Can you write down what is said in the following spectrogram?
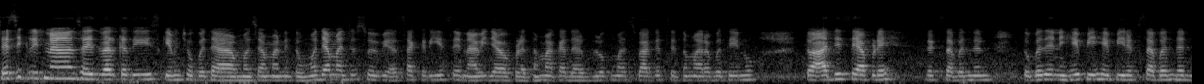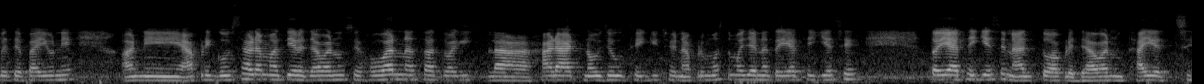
જય શ્રી કૃષ્ણ, જય દ્વારકાધીશ. કેમ છો બધા? મજામાં ને તો મજામાં જશો એવી આશા કરીએ છીએ. ને આવી જાવ આપણા ધમાકાદાર બ્લોગમાં સ્વાગત છે તમારા બધાનું. તો આજે છે આપણે રક્ષાબંધન. તો બધાને હેપી હેપી રક્ષાબંધન બધા ભાઈઓને. અને આપણે ગૌશાળામાં અત્યારે જવાનું છે. સવારના સાત વાગે સાડા આઠ, નવ જેવું થઈ ગયું છે. અને આપણે મસ્ત મજાના તૈયાર થઈ ગયા છે. તૈયાર થઈ ગયા છે ને, આજ તો આપણે જવાનું થાય જ છે.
